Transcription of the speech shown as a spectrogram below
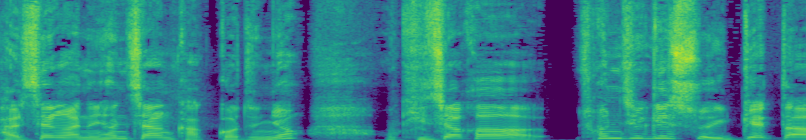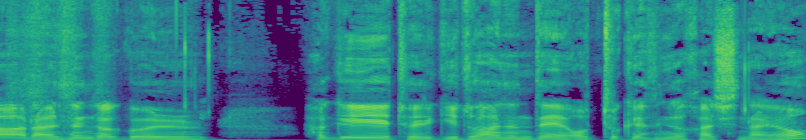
발생하는 현장 같거든요. 어, 기자가 천직일 수 있겠다라는 생각을 하게 되기도 하는데 어떻게 생각하시나요?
